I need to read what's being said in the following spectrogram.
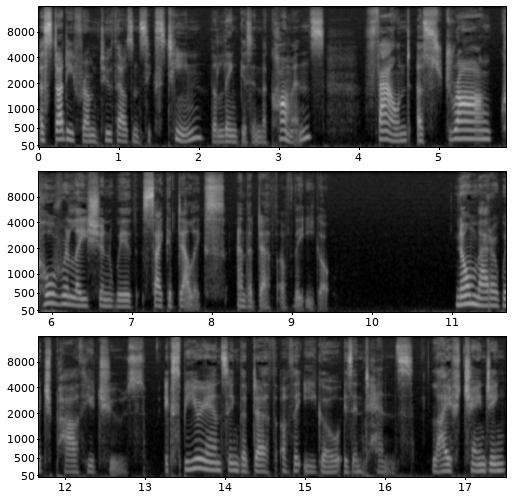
a study from 2016, the link is in the comments, found a strong correlation with psychedelics and the death of the ego. No matter which path you choose, experiencing the death of the ego is intense, life changing,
